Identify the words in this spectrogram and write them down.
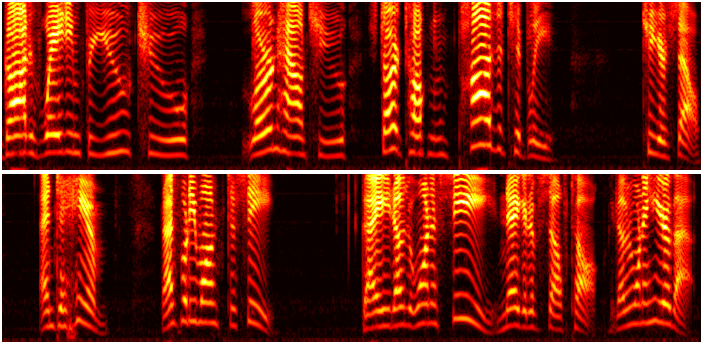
god is waiting for you to learn how to start talking positively to yourself and to him. That's what he wants to see. Okay? He doesn't want to see negative self-talk. He doesn't want to hear that.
